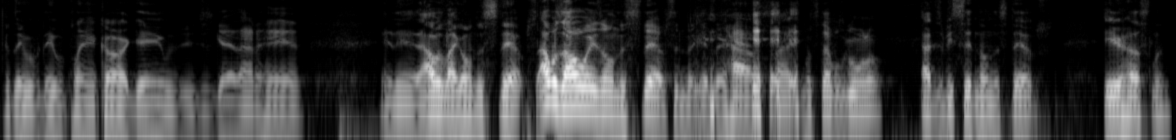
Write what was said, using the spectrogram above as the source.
because they were they were playing card games. It just got out of hand, and then I was like on the steps. I was always on the steps in the in the house, like when stuff was going on. I'd just be sitting on the steps, ear hustling,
